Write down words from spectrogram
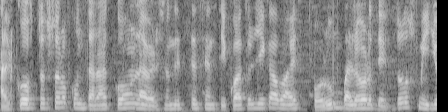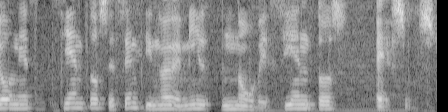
Al costo solo contará con la versión de 64 GB por un valor de 2.169.900 pesos.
